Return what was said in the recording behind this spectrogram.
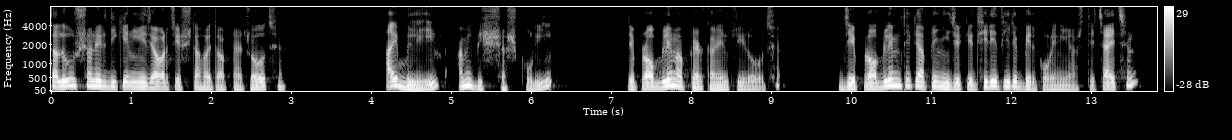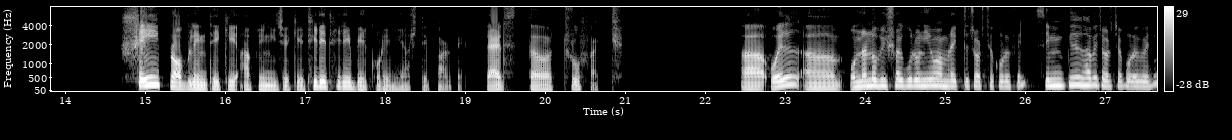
সলিউশনের দিকে নিয়ে যাওয়ার চেষ্টা হয়তো আপনার রয়েছে। আই বিলিভ আমি বিশ্বাস করি যে প্রবলেম আপনার কারেন্টলি রয়েছে। যে প্রবলেম থেকে আপনি নিজেকে ধীরে ধীরে বের করে নিয়ে আসতে চাইছেন, সেই প্রবলেম থেকে আপনি নিজেকে ধীরে ধীরে বের করে নিয়ে আসতে পারবেন। That's the true fact well অন্যান্য বিষয়গুলো নিয়েও আমরা একটু চর্চা করে ফেলি। সিম্পলভাবে চর্চা করে ফেলি।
